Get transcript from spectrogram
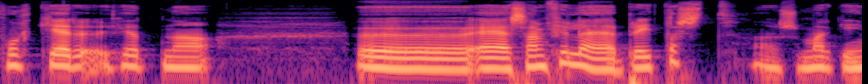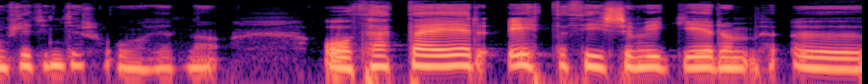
Fólk er hérna uh, eða samfélagi að breytast. Það er svo margi innflytundur og hérna og þetta er eitt af því sem við gerum uh,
